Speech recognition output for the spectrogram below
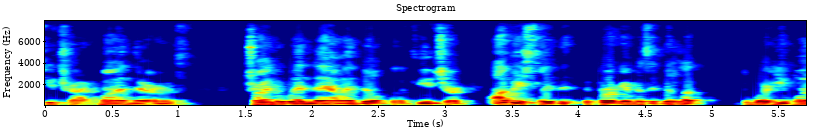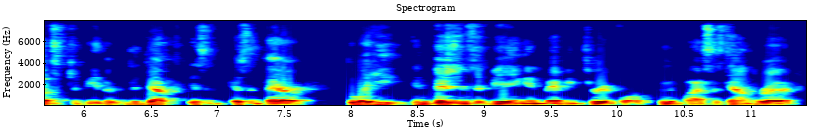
two track mind there of trying to win now and build for the future. Obviously, the, the program isn't built up to where he wants it to be. The, the depth isn't isn't there the way he envisions it being in maybe three or four recruiting classes down the road.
